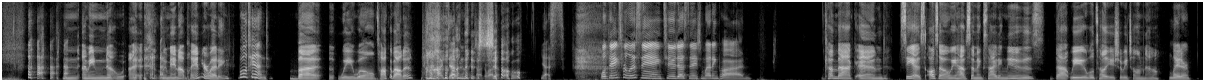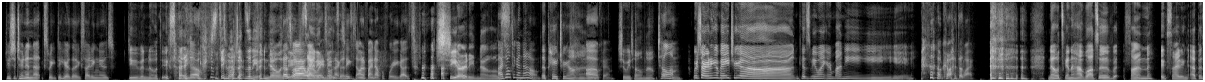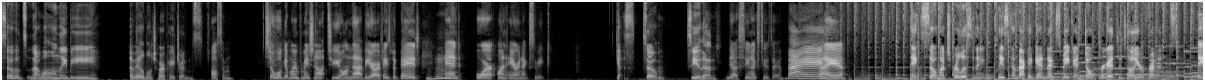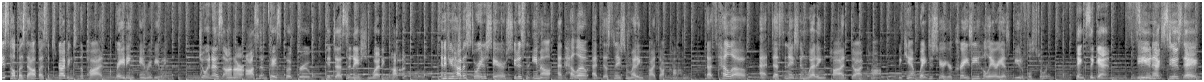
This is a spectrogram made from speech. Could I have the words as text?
I mean, no, I, we may not plan your wedding, we'll attend. but we will talk about it. Definitely talk about it. Yes. Well, thanks for listening to Destination Wedding Pod. Come back and see us. Also, we have some exciting news that we will tell you. Should we tell them now? Later. You should tune in next week to hear the exciting news. Do you even know what the exciting? No. Christina doesn't even know what That's the why I want to wait till next is. week. I want to find out before you guys. She already knows. I don't think I know. The Patreon. Oh, okay. Should we tell them now? Tell them. We're starting a Patreon because we want your money. oh God, that's why. no, it's going to have lots of fun, exciting episodes that will only be available to our patrons. Awesome. So we'll get more information out to you on that via our Facebook page Mhm. and or on air next week. yes. So see you then. Yeah. See you next Tuesday. Bye. Bye. Thanks so much for listening. Please come back again next week and don't forget to tell your friends. Please help us out by subscribing to the pod, rating, and reviewing. Join us on our awesome Facebook group, The Destination Wedding Pod. And if you have a story to share, shoot us an email at hello at destinationweddingpod.com. That's hello at destinationweddingpod.com. We can't wait to share your crazy, hilarious, beautiful stories. Thanks again. See you next Tuesday.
